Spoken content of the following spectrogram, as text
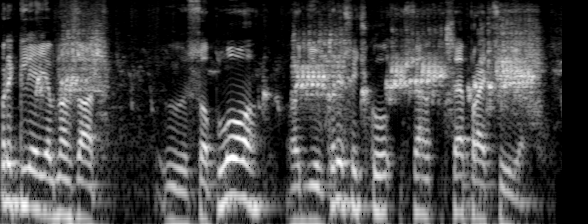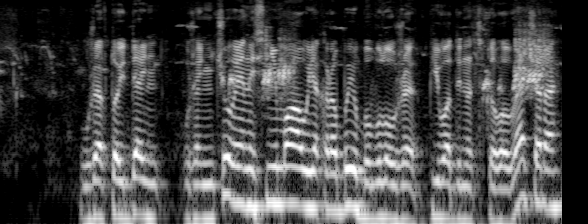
приклеїв назад е, сопло, одів кришечку, все, все працює. Уже в той день уже нічого я не знімав, як робив, бо було вже пів одинадцятого вечора.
